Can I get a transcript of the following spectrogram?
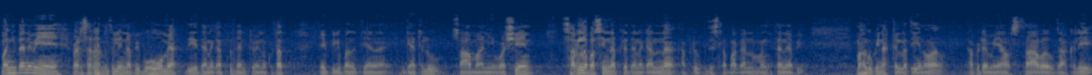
මම හිතන්නේ මේ වැඩසටහන තුළින් අපි බොහෝමයක් දේ දැනගත්ත දැනට වෙනකොටත් මේ පිළිබඳ තියෙන ගැටලු සාමාන්‍ය වශයෙන් සරල බසින් අපිට දැනගන්න අපිට උපදෙස් ලබා ගන්න මම හිතන්නේ අපි මහඟු පිනක් කරලා තියෙනවා අපිට මේ අවස්ථාව උදා කළේ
